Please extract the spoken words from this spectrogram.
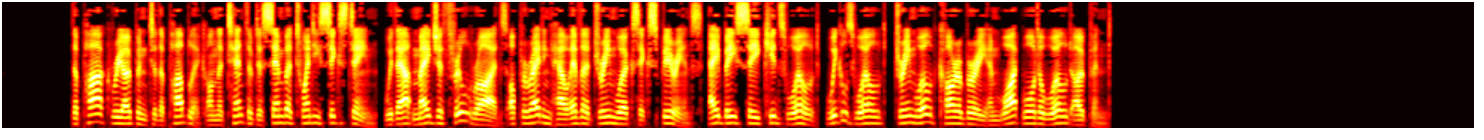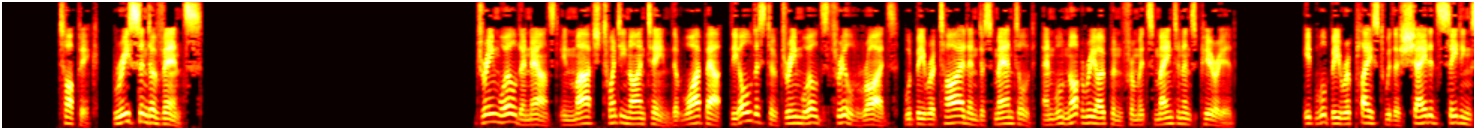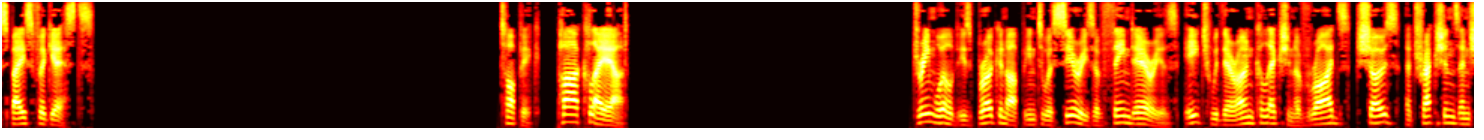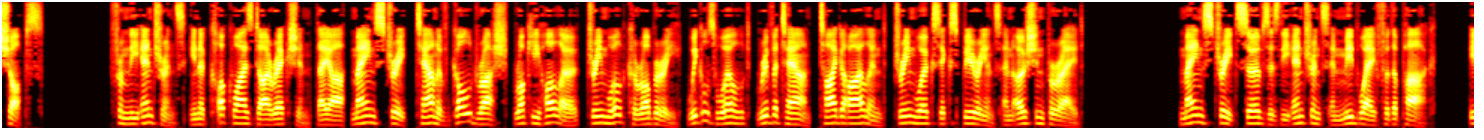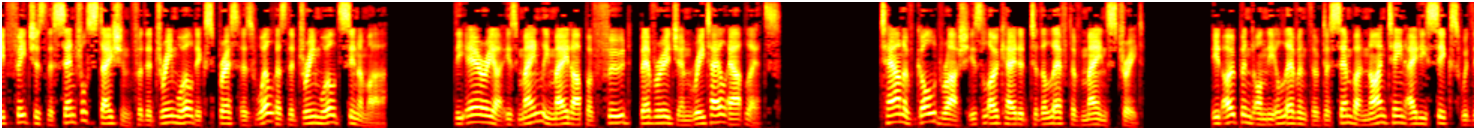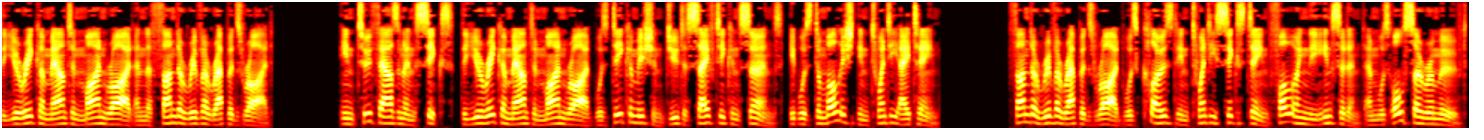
The park reopened to the public on 10 December 2016, without major thrill rides operating however DreamWorks Experience, ABC Kids World, Wiggles World, DreamWorld Corroboree and Whitewater World opened. Recent events Dreamworld announced in March 2019 that Wipeout, the oldest of Dreamworld's thrill rides, would be retired and dismantled, and will not reopen from its maintenance period. It will be replaced with a shaded seating space for guests. Park layout Dreamworld is broken up into a series of themed areas, each with their own collection of rides, shows, attractions and shops. From the entrance in a clockwise direction they are, Main Street, Town of Gold Rush, Rocky Hollow, Dreamworld Corroboree, Wiggles World, Rivertown, Tiger Island, DreamWorks Experience and Ocean Parade. Main Street serves as the entrance and midway for the park. It features the central station for the Dreamworld Express as well as the Dreamworld Cinema. The area is mainly made up of food, beverage and retail outlets. Town of Gold Rush is located to the left of Main Street. It opened on the 11th of December 1986 with the Eureka Mountain Mine Ride and the Thunder River Rapids Ride. In 2006, the Eureka Mountain Mine Ride was decommissioned due to safety concerns, it was demolished in 2018. Thunder River Rapids Ride was closed in 2016 following the incident and was also removed.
